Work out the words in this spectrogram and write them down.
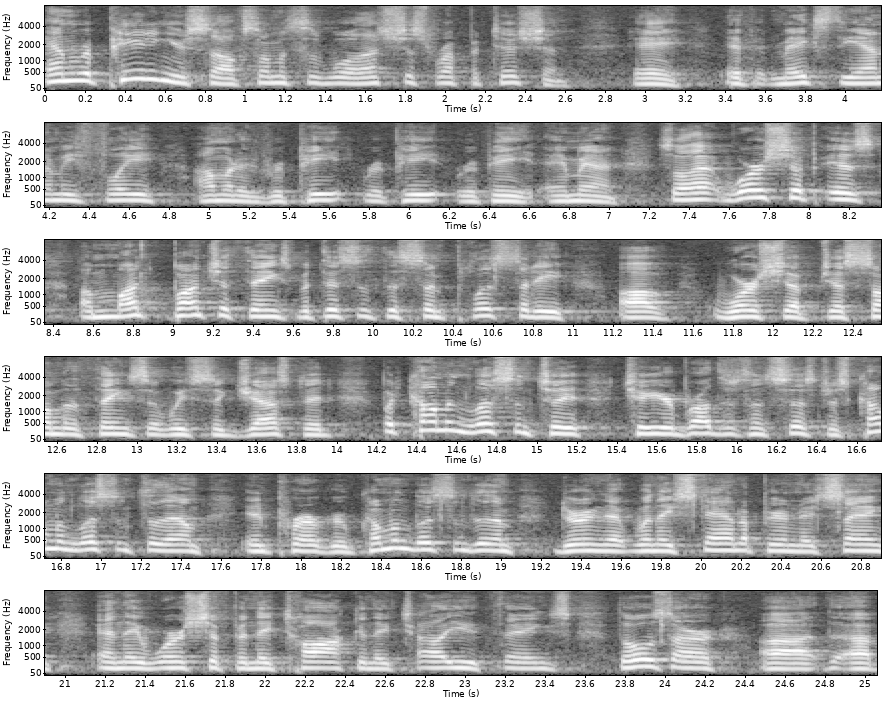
and repeating yourself. Someone says, well, that's just repetition. Hey, if it makes the enemy flee, I'm going to repeat, repeat, repeat. Amen. So that worship is a bunch of things, but this is the simplicity of worship, just some of the things that we've suggested. But come and listen to, to your brothers and sisters. Come and listen to them in prayer group. Come and listen to them during that when they stand up here and they sing and they worship and they talk and they tell you things. Those are uh, the, uh,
